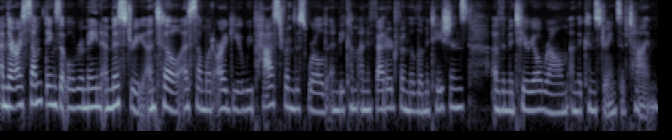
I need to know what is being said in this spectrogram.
And there are some things that will remain a mystery until, as some would argue, we pass from this world and become unfettered from the limitations of the material realm and the constraints of time.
